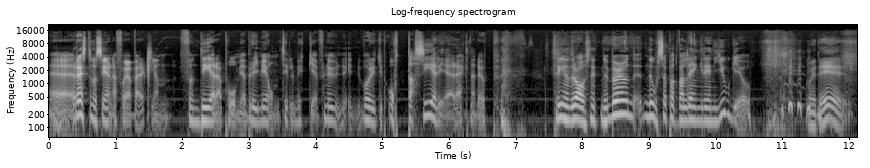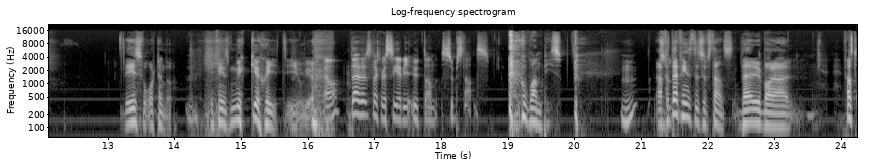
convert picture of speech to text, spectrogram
Eh, resten av serierna får jag verkligen fundera på om jag bryr mig om till mycket. För nu var det ju typ åtta serier jag räknade upp. 300 avsnitt. Nu börjar den nosa på att vara längre än Yu-Gi-Oh! Och det är... Det är svårt ändå. Mm. Det finns mycket skit i Yu-Gi-Oh! Ja, där snackar vi serie utan substans. One Piece. Mm. Ja, för där finns det substans. Där är det bara... Fast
